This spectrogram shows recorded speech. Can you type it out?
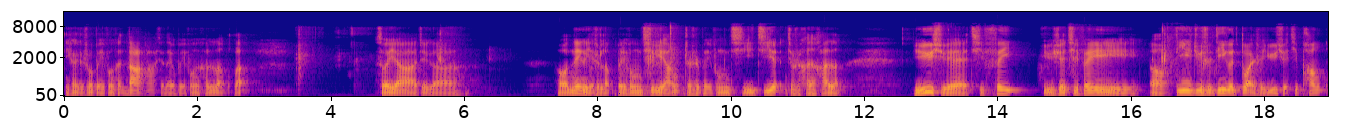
一开始说北风很大啊，现在又北风很冷了。所以啊，这个哦，那个也是冷，北风其凉，这是北风其接，就是很寒冷。雨雪其飞。雨雪其飞啊，第一句是第一个段是雨雪其滂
